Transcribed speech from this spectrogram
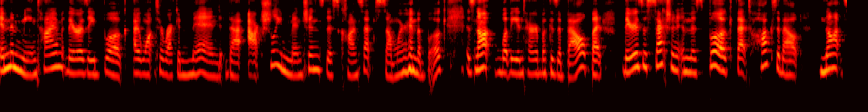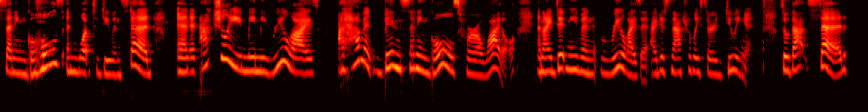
in the meantime, there is a book I want to recommend that actually mentions this concept somewhere in the book. It's not what the entire book is about, but there is a section in this book that talks about not setting goals and what to do instead. And it actually made me realize I haven't been setting goals for a while and I didn't even realize it. I just naturally started doing it. So, that said,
